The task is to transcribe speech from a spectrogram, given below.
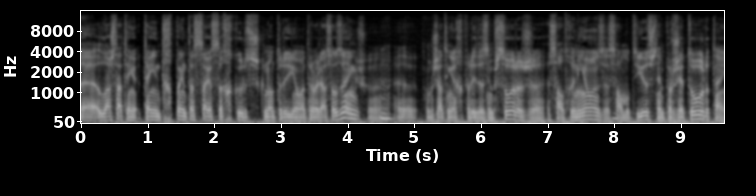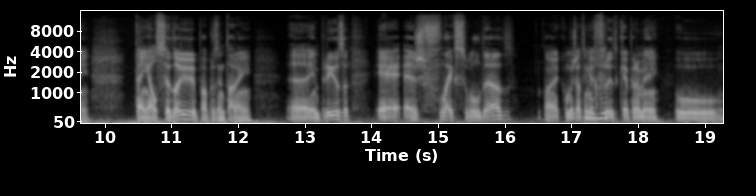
uh, lá está, têm, têm de repente acesso a recursos que não teriam a trabalhar sozinhos, uh, Uhum. uh, como já tinha referido, as impressoras, a, a sala de reuniões, a sala multiusos, tem projetor, tem, tem LCD para apresentarem a empresa. É as flexibilidade, não é? como eu já tinha referido, que é para mim o,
